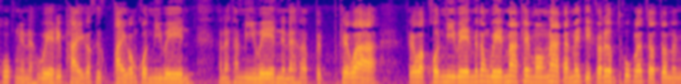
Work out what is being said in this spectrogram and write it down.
ทุกข์เนี่ยนะเวริภัยก็คือภัยของคนมีเวรนะถ้ามีเวรเนี่ยนะครับเรียกว่าเรียกว่าคนมีเวรไม่ต้องเวรมากแค่มองหน้ากันไม่ติดก็เริ่มทุกข์แล้วจนจนเป็น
